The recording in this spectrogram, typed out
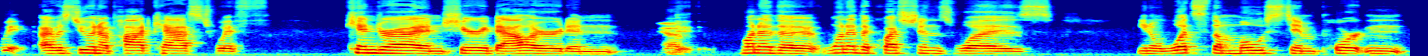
we, I was doing a podcast with Kendra and Sherry Ballard, and one of the one of the questions was, you know, what's the most important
